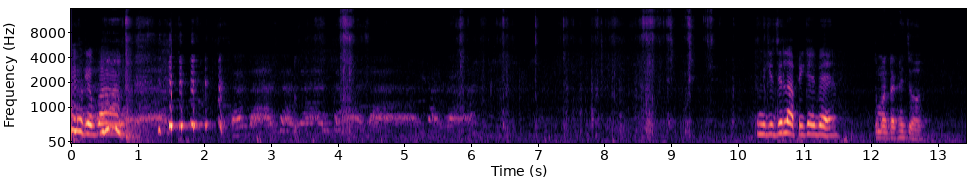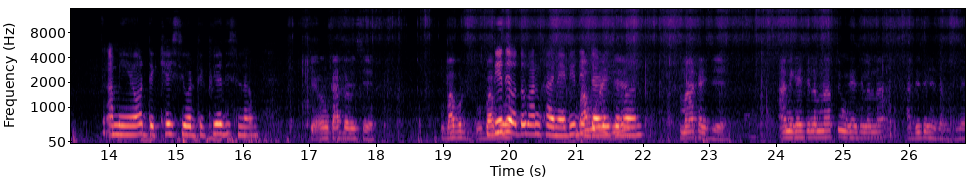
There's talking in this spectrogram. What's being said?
মুখে বান তুমি কি জিলাপি খাইবে? তোমারটা খাইছ? আমি অর্ধেক খাইছি অর্ধেক ধুয়ে দিছিলাম। কেমন কাটটা রয়েছে বাবু দিদিও তো গান খায় নাই দিদির বাবু দাঁড়িয়েছে খাইছে? মা খাইছে? আমি খাইছিলাম না তুমি খাইছিলাম না আর দিদি খাইছিলাম না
